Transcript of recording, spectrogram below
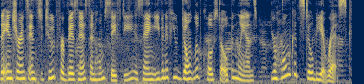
The Insurance Institute for Business and Home Safety is saying even if you don't live close to open land, your home could still be at risk.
